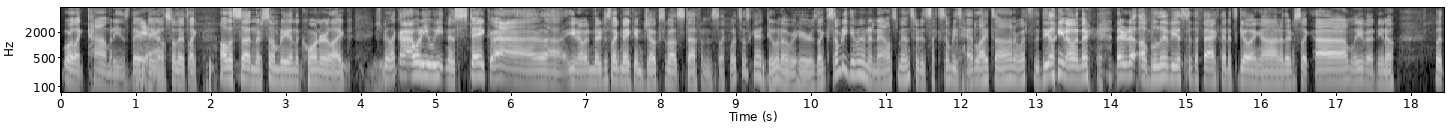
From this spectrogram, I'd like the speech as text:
or like comedy is their Yeah. deal. So there's like all of a sudden there's somebody in the corner like just being like, ah, what are you eating? A steak? Ah, ah," you know, and they're just like making jokes about stuff, and it's like, what's this guy doing over here? Is like somebody giving an announcement, or it's like somebody's headlights on, or what's the deal? You know, and they're they're oblivious to the fact that it's going on, or they're just like, uh, I'm leaving, you know. But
